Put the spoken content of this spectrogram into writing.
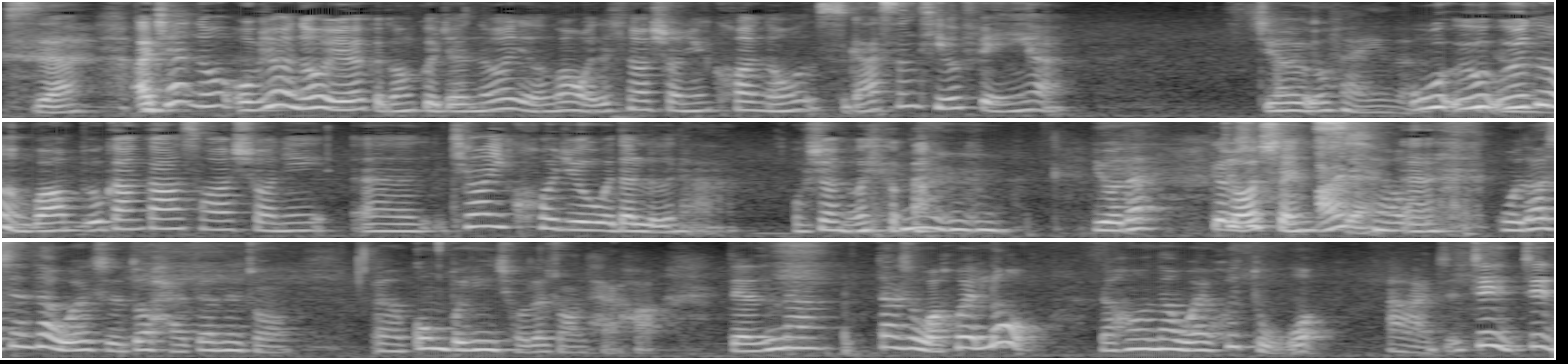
是啊，而且侬，我不晓得侬有没有搿种感觉，侬有辰光会得听到小人哭，侬自家身体有反应啊。就呃有反应的。我有有段辰光，比如刚刚生个小人，嗯，听到伊哭就会得流奶，我不晓得侬有伐？嗯嗯嗯，有的，搿就是老神奇而且。嗯我到现在为止都还在那种，呃，供不应求的状态哈。但是呢，但是我会漏，然后呢，我也会堵啊，这这这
